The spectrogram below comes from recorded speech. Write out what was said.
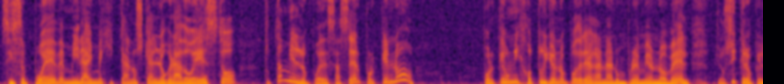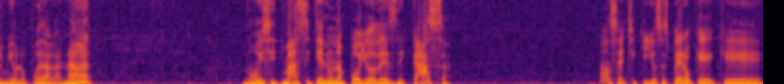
si se puede, mira, hay mexicanos que han logrado esto, tú también lo puedes hacer, ¿por qué no? ¿Por qué un hijo tuyo no podría ganar un premio Nobel? Yo sí creo que el mío lo pueda ganar. ¿No? Y si, más si tiene un apoyo desde casa. No sé, chiquillos, espero que, que,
